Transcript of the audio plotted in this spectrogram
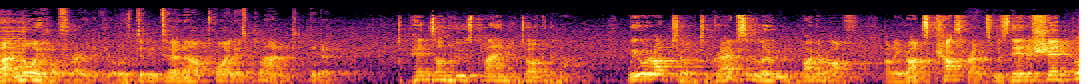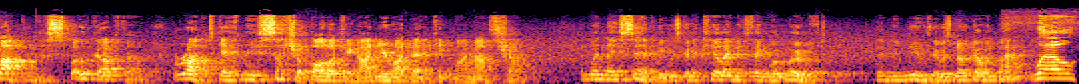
That Neuhof raid of yours didn't turn out quite as planned, did it? Depends on whose plan you're talking about. We were up to it to grab some loot and bugger off. Only Runt's cutthroats was there to shed blood. I spoke up though. Rudd gave me such a bollocking I knew I'd better keep my mouth shut. And when they said we was going to kill anything that moved, then we knew there was no going back. Well,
